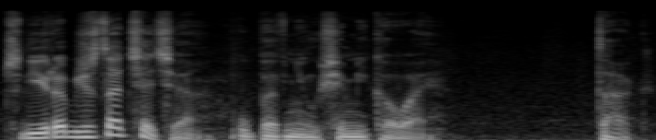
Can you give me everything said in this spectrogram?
Czyli robisz za ciecia, upewnił się Mikołaj. Tak.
